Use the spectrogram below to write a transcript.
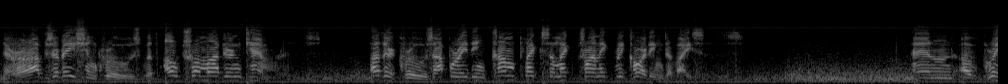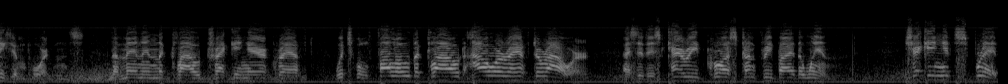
There are observation crews with ultra-modern cameras, other crews operating complex electronic recording devices. and of great importance, the men in the cloud tracking aircraft, which will follow the cloud hour after hour as it is carried cross-country by the wind, checking its spread,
